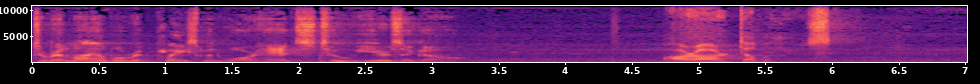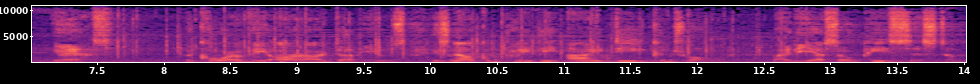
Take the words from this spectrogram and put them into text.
to reliable replacement warheads two years ago. RRWs. Yes. The core of the RRWs is now completely ID controlled by the SOP system.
